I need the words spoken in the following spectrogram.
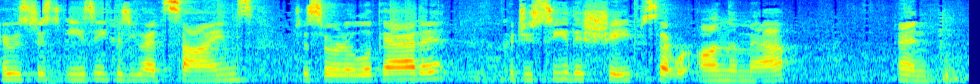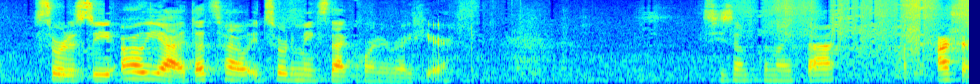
it was just easy. Because you had signs to sort of look at it. Could you see the shapes that were on the map and sort of see, oh yeah, that's how it sort of makes that corner right here. See something like that? Asha,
